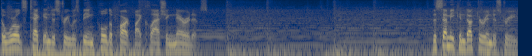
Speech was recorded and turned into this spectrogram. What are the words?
The world's tech industry was being pulled apart by clashing narratives. The semiconductor industry,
